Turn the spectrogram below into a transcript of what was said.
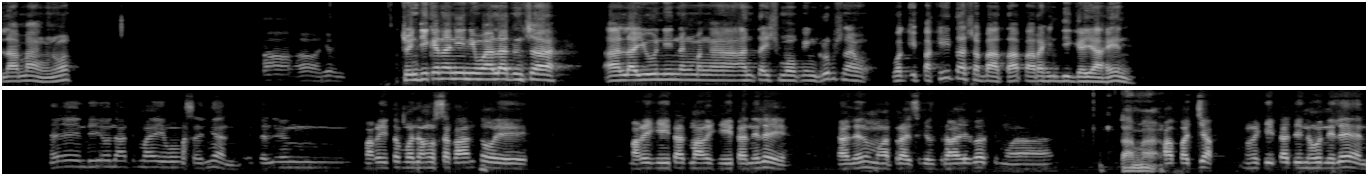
lamang, no? Oo, oo, yun. So, hindi ka naniniwala dun sa ah, layunin ng mga anti-smoking groups na wag ipakita sa bata para hindi gayahin. Eh, hindi yun natin maiwasan yan. Dahil yung makita mo lang sa kanto, eh, makikita at makikita nila eh. Lalo yung mga tricycle driver, yung mga Tama. papadyak, makikita din ho nila yan.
